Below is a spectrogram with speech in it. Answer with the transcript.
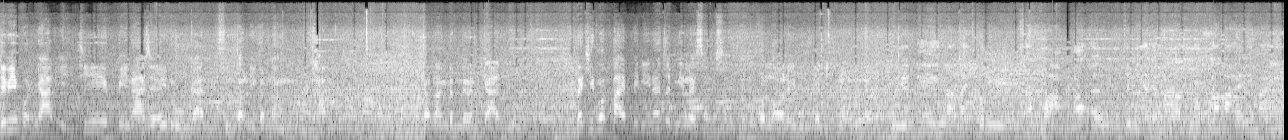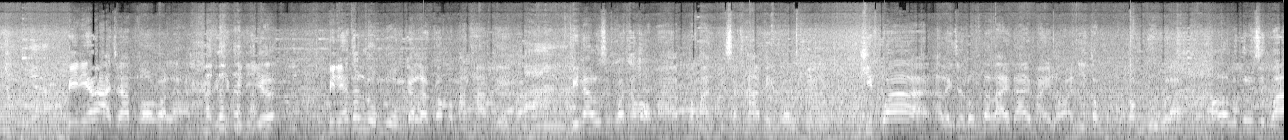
ยังมีผลงานอีกที่ปีหน้าจะได้ดูกัน ซึ่งตอนนี้กำลังทำกำลังดำเนินการอยู่ และคิดว่าปลายปีนี้น่าจะมีอะไรสนุกๆให้ทุกคนรอได้ดูกันอีกเยอะเลยผลงานเพลงอะหลายคนคาดหวังว่าเออจะมีอะไรมาลบละลายได้ไหมอะไรอย่างเงี้ยปีนี้อาจจะพอก่อนละ ปีนี้เยอะ ปีนี้ถ้ารวมๆกันแล้วก็ประมาณ 5 เพลงละอ่าปีหน้ารู้สึกว่าถ้าออกมาประมาณอีกสักห้าเพลงก็โอเค คิดว่าอะไรจะล้มละลายได้ไหมเหรอ อันนี้ต้องต้องดูแล้วเพราะเรารู้ก็รู้สึกว่า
